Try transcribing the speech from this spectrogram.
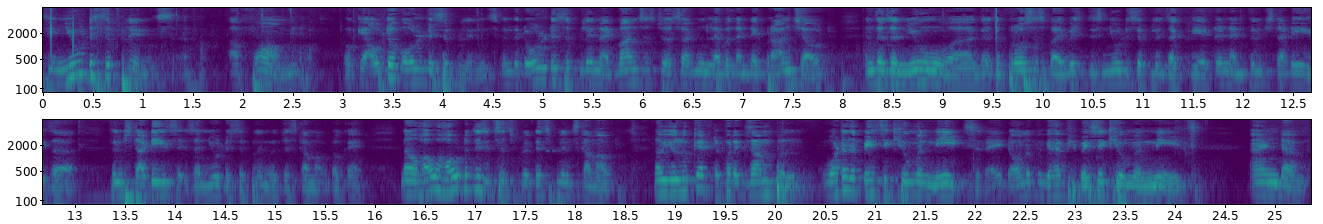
see, new disciplines uh, are formed. Okay, out of old disciplines, when the old discipline advances to a certain level and they branch out, and there's a new, uh, there's a process by which these new disciplines are created, and film study is a film studies is a new discipline which has come out. Okay. Now, how, how do these disciplines come out? Now, you look at, for example, what are the basic human needs, right? All of them, we have basic human needs. And um,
